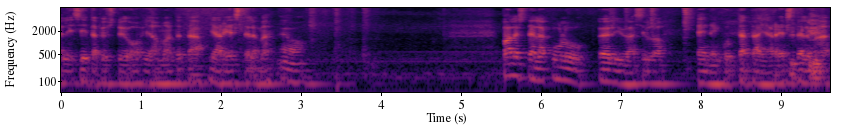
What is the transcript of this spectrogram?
eli siitä pystyy ohjaamaan tätä järjestelmää. Joo. Paljon teillä kuluu öljyä silloin ennen kuin tätä järjestelmää?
